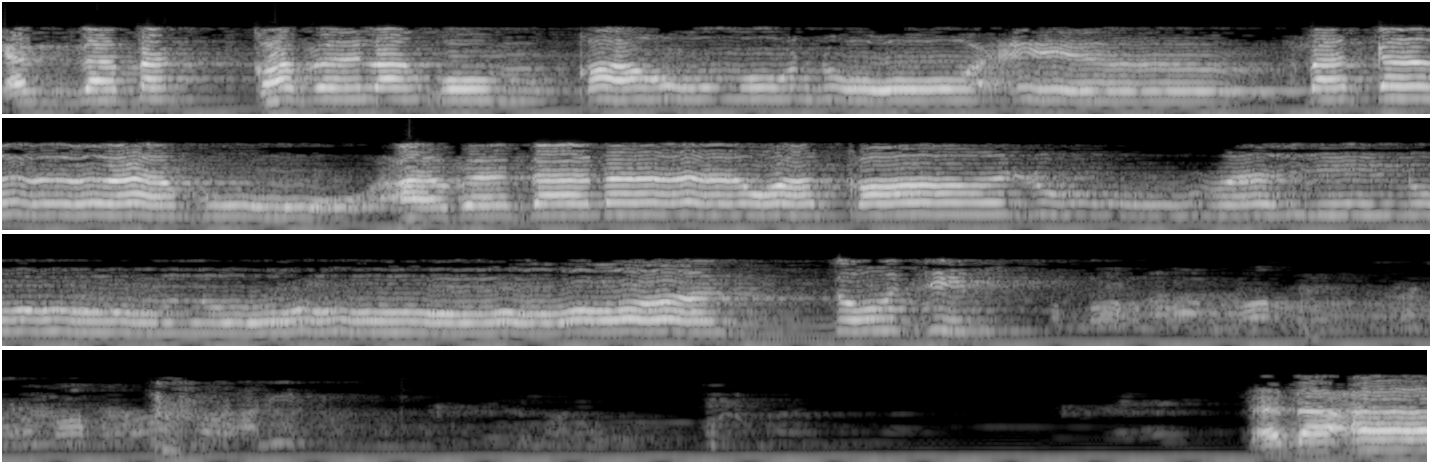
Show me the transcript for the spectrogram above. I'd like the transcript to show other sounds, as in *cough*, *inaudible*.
كذبت قبلهم قوم نوح فكذبوا عبدنا وقالوا مجنون وازدجر فدعا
